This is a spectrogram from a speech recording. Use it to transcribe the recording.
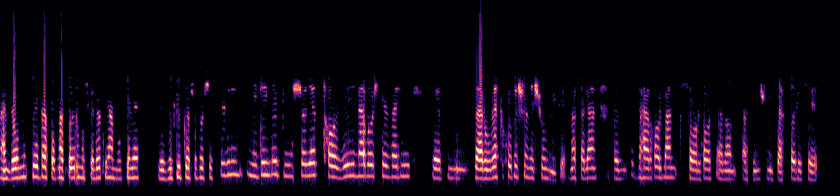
انجام میشه و خب مسائل مشکلاتی هم ممکنه وجود داشته باشه. ببینیم ایده شاید تازه نباشه ولی ضرورت خودش رو نشون میده. مثلا به هر حال من سالهاست الان از این 16 ساله که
